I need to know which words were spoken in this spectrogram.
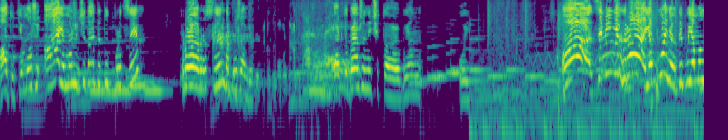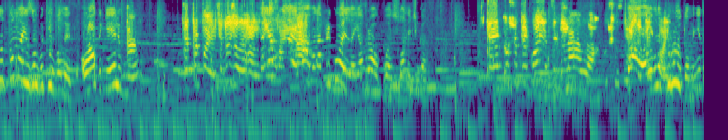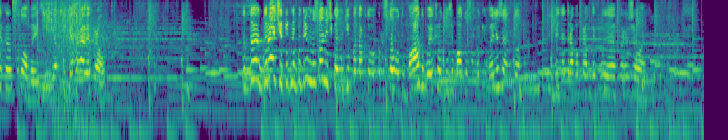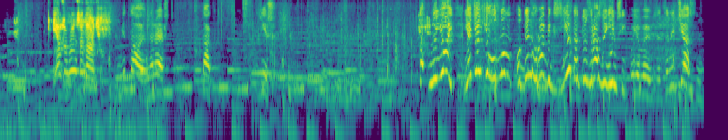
А, тут я можу. А, я можу читати тут про цих? Про рослин та про зомбі. Так, тебе я вже не читаю, бо я. Ой. А, це міні-гра! Я поняв, типу я молотком маю зомбаків валити. О, таке я люблю. Це прикольно, це дуже легенько. Та я знаю, да, вона прикольна, я грав, о, сонечка. Що прикольно, це мега легко. що з Так, але воно прикольно. круто, мені таке подобається. Я б таке грав і грав. До, до речі, тут не потрібно сонечка, ну типу так то використовувати багато, бо якщо дуже багато зомбаків вилізе, ну, то тобі не треба прям так буде переживати. Я зробив задачу. Вітаю, нарешті. Так, їж. Та, ну йой, я тільки одному, один гробік з'їв, а то зразу інший появився. Це не чесно.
